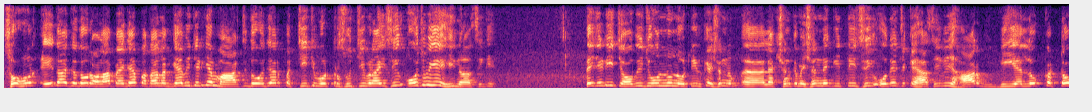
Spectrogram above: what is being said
ਸੋ ਹੁਣ ਇਹਦਾ ਜਦੋਂ ਰੌਲਾ ਪੈ ਗਿਆ, ਪਤਾ ਲੱਗਿਆ ਵੀ ਜਿਹੜੀਆਂ ਮਾਰਚ 2025 ਚ ਵੋਟਰ ਸੂਚੀ ਬਣਾਈ ਸੀ, ਉਹ 'ਚ ਵੀ ਇਹੀ ਨਾਂ ਸੀਗੇ। ਤੇ ਜਿਹੜੀ 24 ਜੂਨ ਨੂੰ ਨੋਟੀਫਿਕੇਸ਼ਨ ਇਲੈਕਸ਼ਨ ਕਮਿਸ਼ਨ ਨੇ ਕੀਤੀ ਸੀ, ਉਹਦੇ 'ਚ ਕਿਹਾ ਸੀ ਵੀ ਹਰ ਬੀਐਲਓ ਘੱਟੋ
